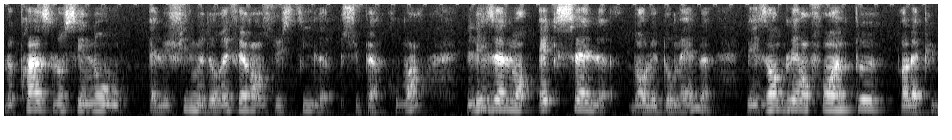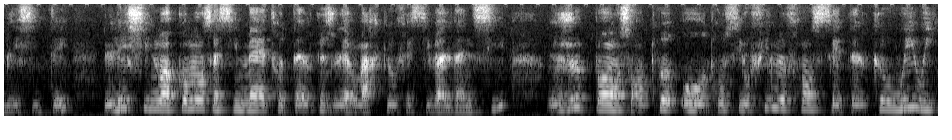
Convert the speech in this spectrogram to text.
Le prince Loceno est le film de référence du style Super Kuma. Les Allemands excellent dans le domaine. Les Anglais en font un peu dans la publicité. Les Chinois commencent à s'y mettre tel que je l'ai remarqué au Festival d'Annecy. Je pense entre autres aussi aux films français tels que Oui Oui,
